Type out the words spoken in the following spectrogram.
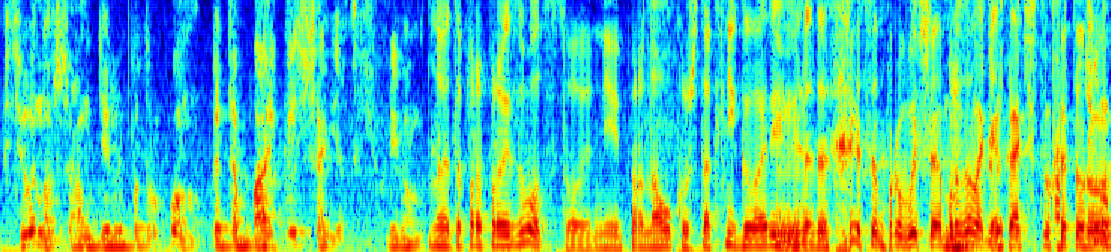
все на самом деле по-другому. Это байка из советских времен. Но это про производство, не про науку же так не говорили. Это говорится про высшее образование, качество которого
